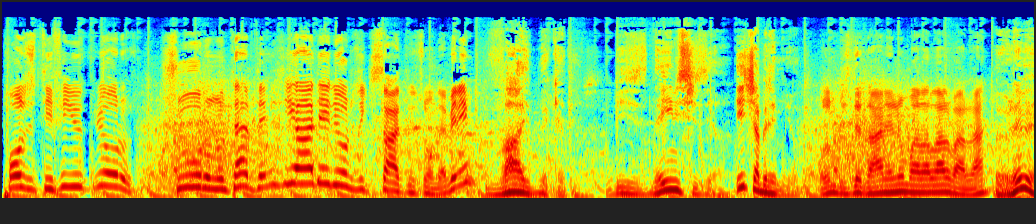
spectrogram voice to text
Pozitifi yüklüyoruz. Şuurunu tertemiz iade ediyoruz iki saatin sonunda. Benim Vay be Kadir. Biz neymişiz ya? Hiç haberim yok. Oğlum bizde daha ne numaralar var lan. Öyle mi?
